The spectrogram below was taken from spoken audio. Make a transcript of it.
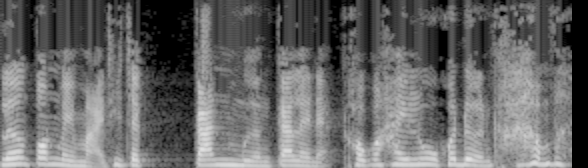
เริ่มต้นใหม่ ๆ ที่จะ กั้นเมืองกันอะไรเนี่ยเขาก็ให้ลูกเขาเดินข้ามมา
